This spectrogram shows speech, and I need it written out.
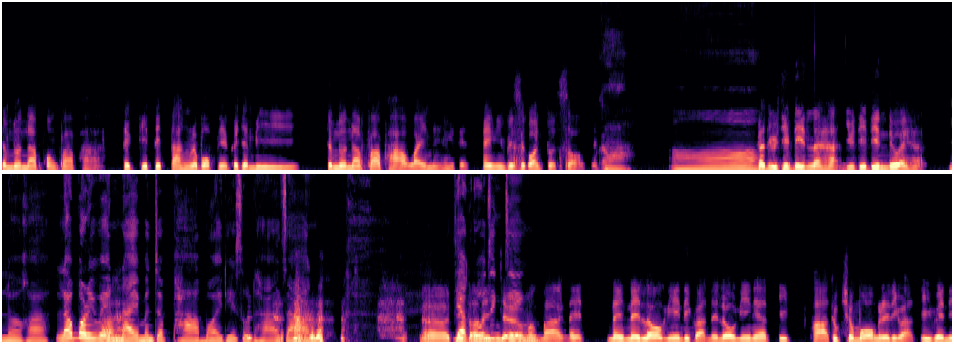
จำนวนนับของฟ้าผ่า ตึกที่ติดตั้งระบบเนี่ยก็จะมีจำนวนนับฟ้าผ่าไว้ให้ให้วิศวกรตรวจสอบนะครับค่ะอ๋อก็อยู่ที่ดินแล้วฮะอยู่ที่ดินด้วยฮะ เหรอคะ แล้วบริเวณใช่ไหนมันจะผ่าบ่อยที่สุดคะอาจารย์เอ่ออที่ยากตอนรู้นี้จเจริองๆมากๆในในในโลกนี้ดีกว่าในโลกนี้เนี่ยที่ผ่าทุกชั่วโมงเลยดีกว่าที่เวเน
